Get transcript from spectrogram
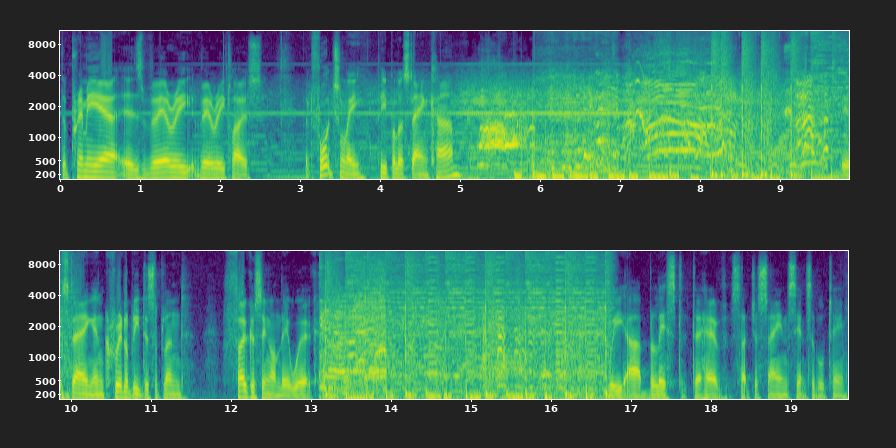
The premiere is very, very close. But fortunately, people are staying calm. They're staying incredibly disciplined, focusing on their work. We are blessed to have such a sane, sensible team.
